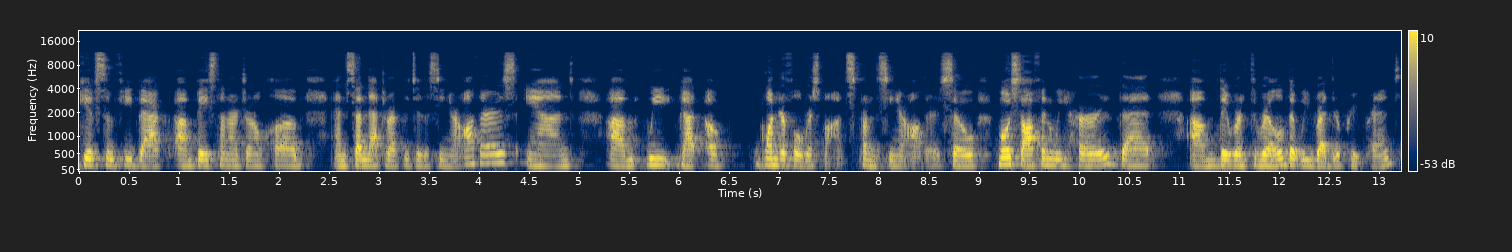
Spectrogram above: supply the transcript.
give some feedback um, based on our journal club and send that directly to the senior authors, and um, we got a wonderful response from the senior authors. So most often we heard that um, they were thrilled that we read their preprint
